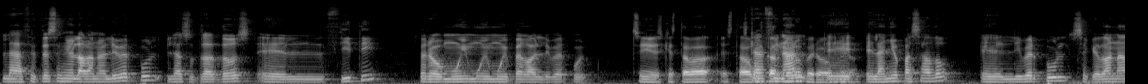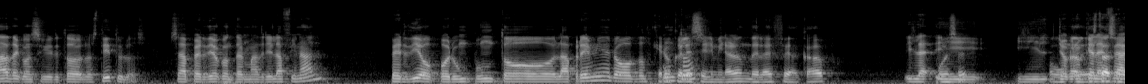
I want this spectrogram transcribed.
la de hace tres años la ganó el Liverpool y las otras dos el City pero muy, muy, muy pegado al Liverpool. Sí, es que estaba, estaba Es que al buscándolo, final, pero... eh, el año pasado, el Liverpool se quedó a nada de conseguir todos los títulos. O sea, perdió contra el Madrid la final, perdió por un punto la Premier o dos Creo que puntos. les eliminaron de la FA Cup. y yo creo que la FA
